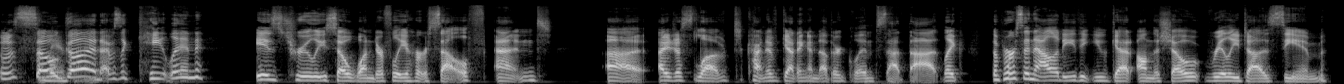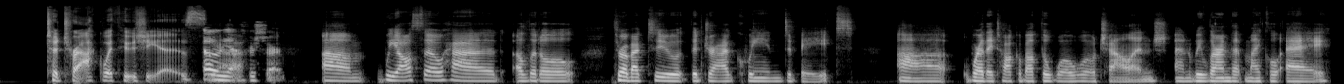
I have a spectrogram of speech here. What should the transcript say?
It was so Amazing. good. I was like, Kaitlyn is truly so wonderfully herself, and uh, I just loved kind of getting another glimpse at that. Like the personality that you get on the show really does seem to track with who she is. Oh, Yeah. yeah, for sure. Um, we also had a little throwback to the drag queen debate uh, where they talk about the Whoa Whoa challenge. And we learned that Michael A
